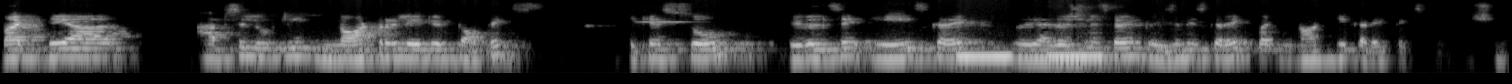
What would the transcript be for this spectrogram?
But they are absolutely not related topics. Okay, so we will say A is correct, the assertion is correct, reason is correct, but not the correct explanation.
